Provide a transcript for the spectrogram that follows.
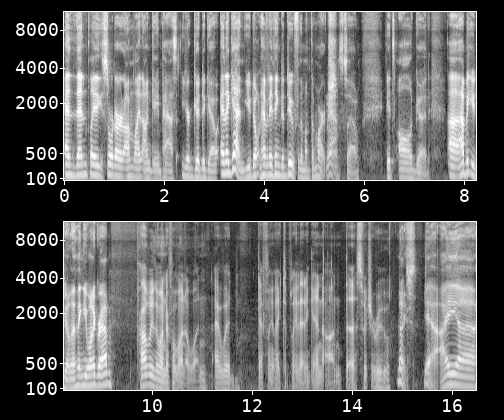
and then play Sword Art Online on Game Pass. You're good to go. And again, you don't have anything to do for the month of March, Yeah. so it's all good. Uh, how about you, Dylan? Anything you want to grab? Probably the Wonderful 101. I would definitely like to play that again on the Switcheroo. Nice. Yeah, I uh,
